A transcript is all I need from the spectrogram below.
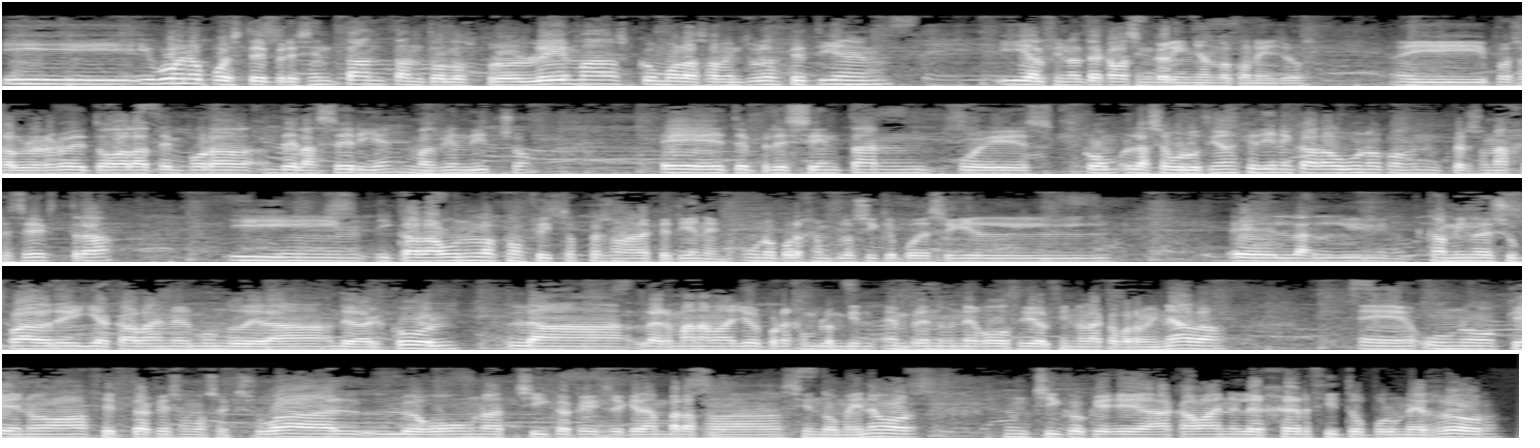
Y, y bueno, pues te presentan tanto los problemas como las aventuras que tienen, y al final te acabas encariñando con ellos. Y pues a lo largo de toda la temporada de la serie, más bien dicho, eh, te presentan pues las evoluciones que tiene cada uno con personajes extra y, y cada uno los conflictos personales que tiene. Uno, por ejemplo, sí que puede seguir el, el- el camino de su padre y acaba en el mundo de la- del alcohol. La, la hermana mayor, por ejemplo, emprende un negocio y al final acaba arruinada. Eh, uno que no acepta que es homosexual, luego una chica que se queda embarazada siendo menor, un chico que acaba en el ejército por un error.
